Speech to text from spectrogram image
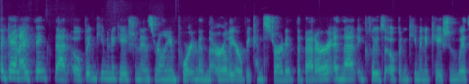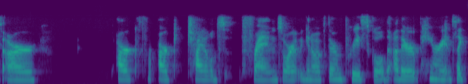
again, I think that open communication is really important, and the earlier we can start it, the better. And that includes open communication with our our our child's friends, or you know, if they're in preschool, the other parents, like.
